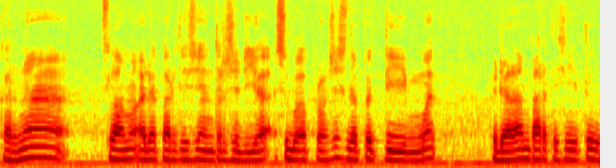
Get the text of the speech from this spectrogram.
karena selama ada partisi yang tersedia, sebuah proses dapat dimuat ke dalam partisi itu.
